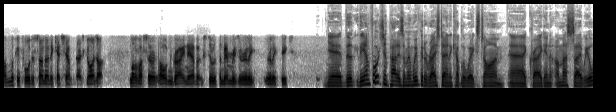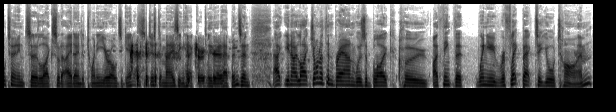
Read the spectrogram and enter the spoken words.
I'm looking forward to Sunday to catching up with those guys. I, a lot of us are old and grey now, but still, the memories are really, really thick. Yeah, the the unfortunate part is, I mean, we've got a race day in a couple of weeks' time, uh, Craig, and I must say, we all turn into like sort of 18 to 20 year olds again. It's just amazing how quickly that happens. And, uh, you know, like Jonathan Brown was a bloke who I think that when you reflect back to your time,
